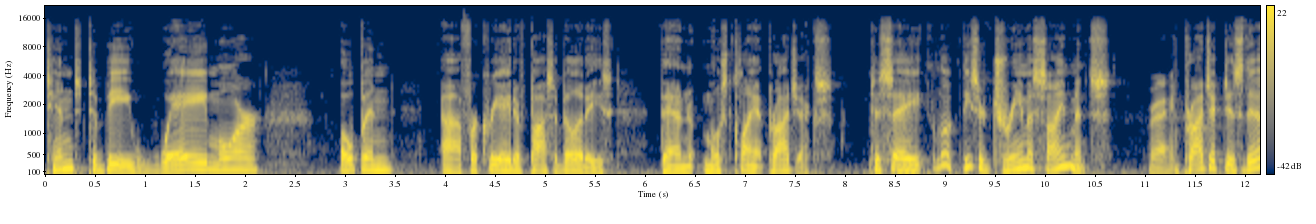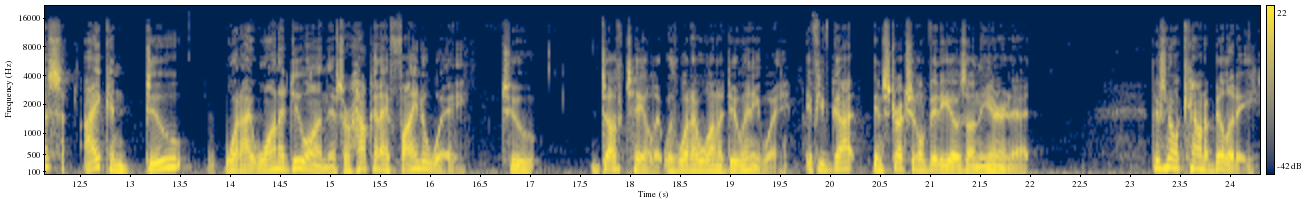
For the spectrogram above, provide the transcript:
tend to be way more open uh, for creative possibilities than most client projects. To say, mm-hmm. look, these are dream assignments. Right. The project is this. I can do what I want to do on this, or how can I find a way to dovetail it with what I want to do anyway? If you've got instructional videos on the internet, there's no accountability.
